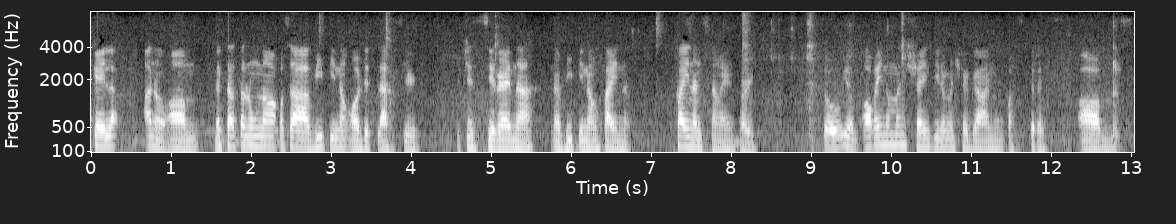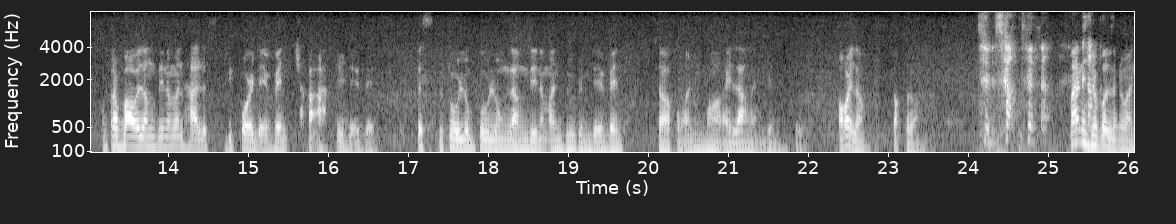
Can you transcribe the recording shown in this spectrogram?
kaila, ano, um, nagtatanong lang ako sa VP ng audit last year, which is si Rena, na VP ng finance. Finance na ngayon, sorry. So, yun, okay naman siya, hindi naman siya ganong ka-stress. Um, ang trabaho lang din naman halos before the event, tsaka after the event. Tapos tutulong-tulong lang din naman during the event sa kung anong mga kailangan. Ganun. So, okay lang. Sakto lang. Sakto lang. Manageable na naman.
